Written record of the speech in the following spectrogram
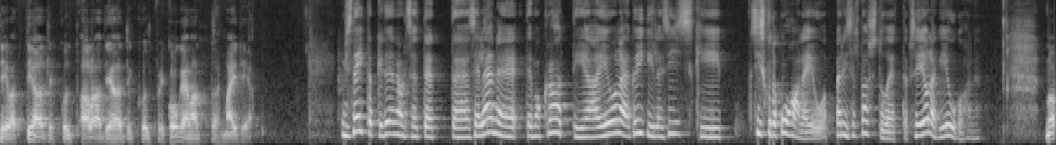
teevad teadlikult, alateadlikult või kogemata, ma ei tea mis näitabki tõenäoliselt, et see lääne demokraatia ei ole kõigile siiski, siis kui ta kohale jõuab, päriselt vastuvõetav, see ei olegi jõukohane. no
